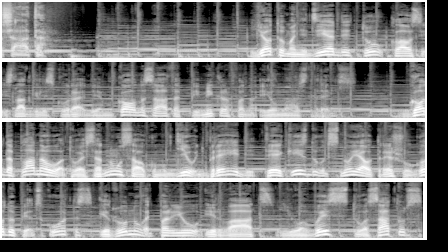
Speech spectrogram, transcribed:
Kolnesāta! Jo tu mani dzirdi, tu klausīs latviešu raidījumu kolonizāta pie mikrofona Ilmārs Dreļs. Goda plānotājs ar nosaukumu Ģīvģa Breidi tiek izdots nu jau trešo gadu pēc kortas, ir runāt par jū ir vārds, jo viss to saturs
